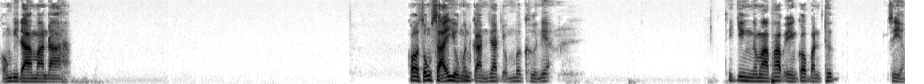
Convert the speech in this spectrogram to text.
ของบิดามารดา ก็สงสัยอยู่เหมือนกันญาติโยมเมื่อคืนเนี่ย ที่จริงนมาภาพเองก็บันทึกเสียง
